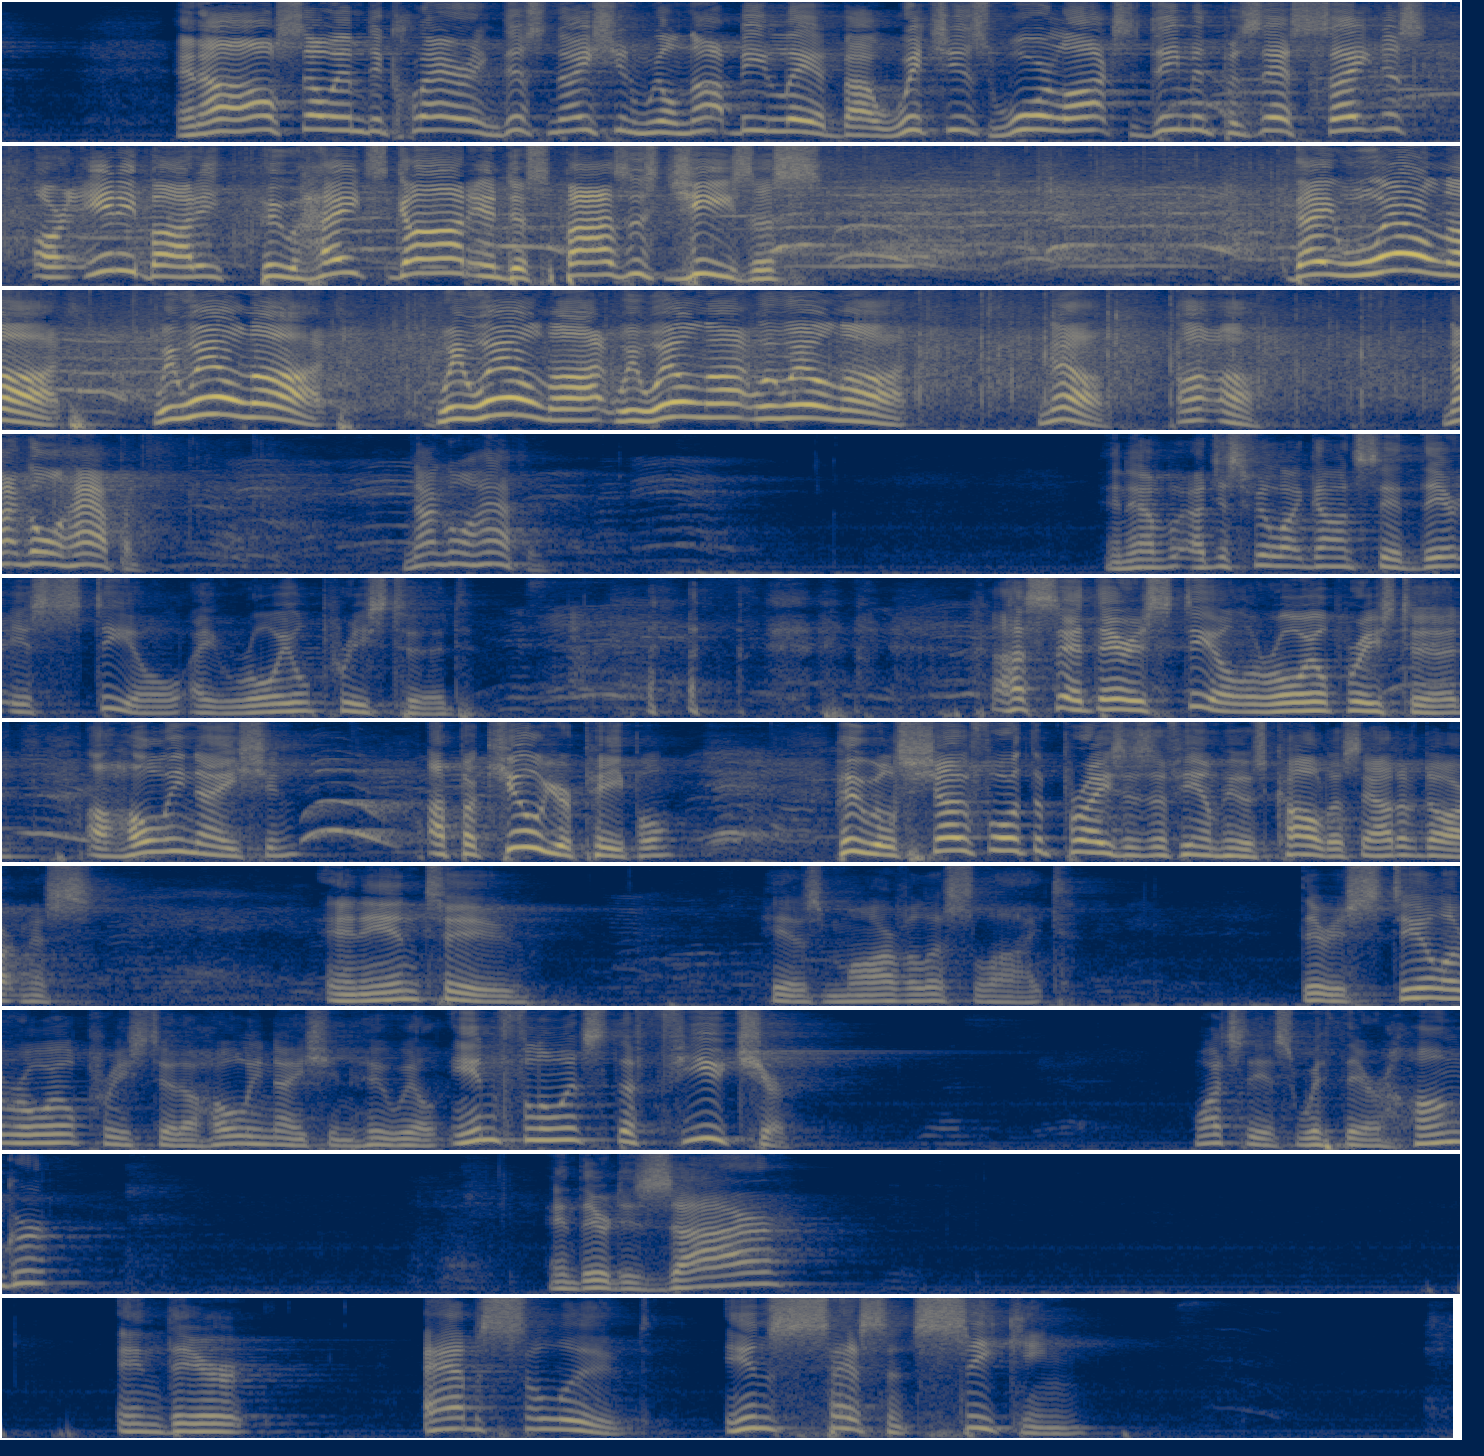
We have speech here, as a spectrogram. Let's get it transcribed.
And I also am declaring this nation will not be led by witches, warlocks, demon possessed Satanists, or anybody who hates God and despises Jesus. They will not. We will not. We will not. We will not. We will not. No. Uh uh-uh. uh. Not going to happen. Not going to happen. And I just feel like God said, there is still a royal priesthood. I said, there is still a royal priesthood, a holy nation, a peculiar people who will show forth the praises of Him who has called us out of darkness and into His marvelous light. There is still a royal priesthood, a holy nation who will influence the future watch this, with their hunger and their desire and their absolute, incessant seeking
